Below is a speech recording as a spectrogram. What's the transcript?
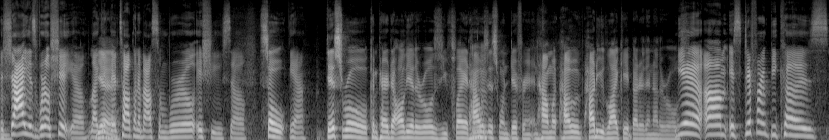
The Chi is real shit, yo. Like Mm-hmm. Yeah. they're talking about some real issues. So So yeah. This role compared to all the other roles you played, how is Mm-hmm. this one different, and how mu- how how do you like it better than other roles? Yeah, um, it's different because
